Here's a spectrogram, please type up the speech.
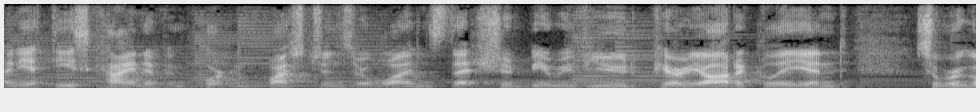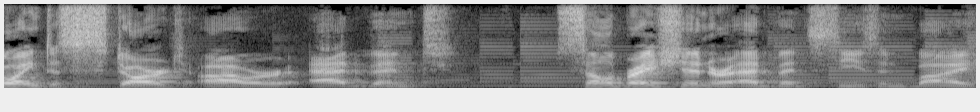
and yet, these kind of important questions are ones that should be reviewed periodically. And so, we're going to start our Advent celebration or Advent season by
